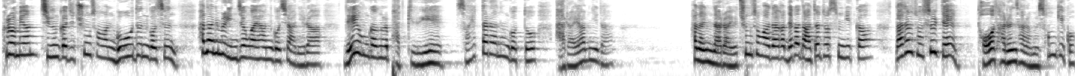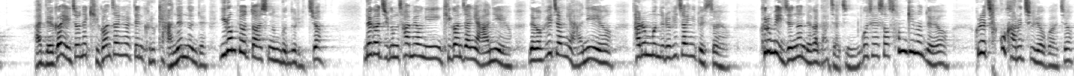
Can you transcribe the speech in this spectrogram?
그러면 지금까지 충성한 모든 것은 하나님을 인정해야 한 것이 아니라 내 영광을 받기 위해서 했다라는 것도 알아야 합니다. 하나님 나라에 충성하다가 내가 낮아졌습니까? 낮아졌을 때 더 다른 사람을 섬기고 아, 내가 예전에 기관장이 할 땐 그렇게 안 했는데 이런 표현도 하시는 분들 있죠. 내가 지금 사명이 기관장이 아니에요. 내가 회장이 아니에요. 다른 분들이 회장이 됐어요. 그러면 이제는 내가 낮아진 곳에서 섬기면 돼요. 그래 자꾸 가르치려고 하죠.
